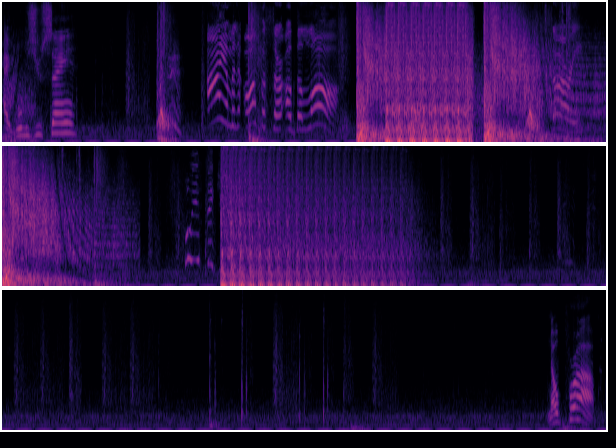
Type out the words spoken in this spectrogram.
Hey, what was you saying? I am an officer of the law. Sorry. Who you think you No problem.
